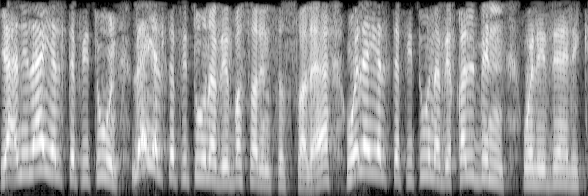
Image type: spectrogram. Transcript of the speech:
يعني لا يلتفتون لا يلتفتون ببصر في الصلاة ولا يلتفتون بقلب ولذلك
